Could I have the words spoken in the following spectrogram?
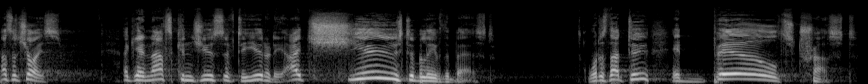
That's a choice. Again, that's conducive to unity. I choose to believe the best. What does that do? It builds trust.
